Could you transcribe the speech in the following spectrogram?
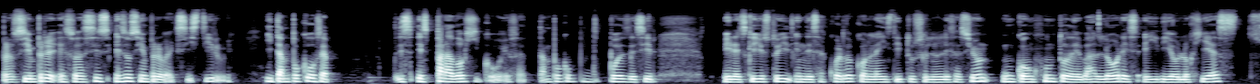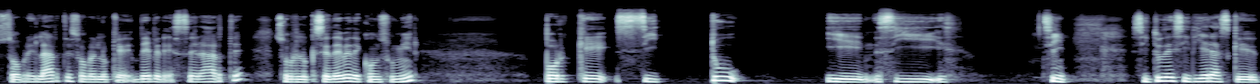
Pero siempre, eso, eso siempre va a existir, güey. Y tampoco, o sea, es, es paradójico, güey. O sea, tampoco puedes decir, mira, es que yo estoy en desacuerdo con la institucionalización, un conjunto de valores e ideologías sobre el arte, sobre lo que debe de ser arte, sobre lo que se debe de consumir, porque si tú y si si tú decidieras que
